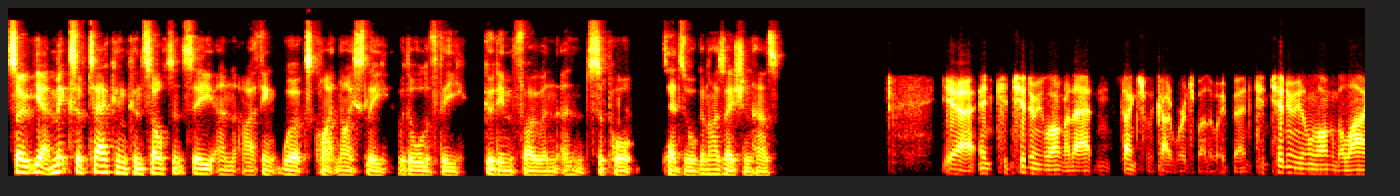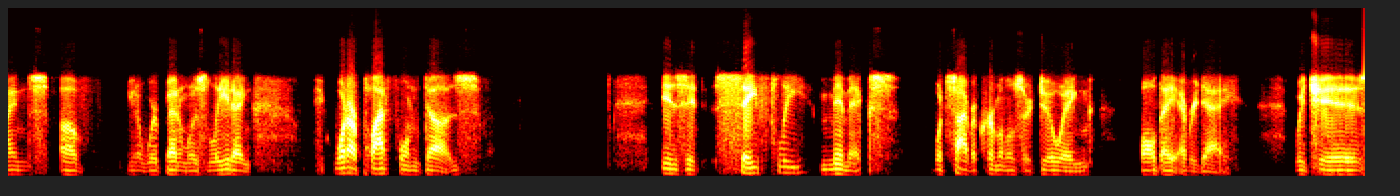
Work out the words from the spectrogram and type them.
So yeah mix of tech and consultancy and i think works quite nicely with all of the good info and, and support ted's organization has. Yeah and continuing along on that and thanks for the kind words by the way ben. Continuing along the lines of you know where ben was leading what our platform does is it safely mimics what cyber criminals are doing all day, every day, which is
